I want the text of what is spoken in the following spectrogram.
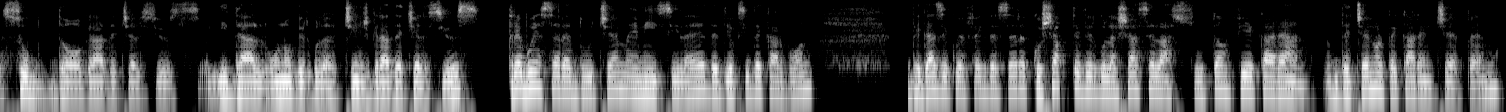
sub 2 grade Celsius, ideal 1,5 grade Celsius, trebuie să reducem emisiile de dioxid de carbon de gaze cu efect de seră cu 7,6% în fiecare an, în deceniul pe care începem,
